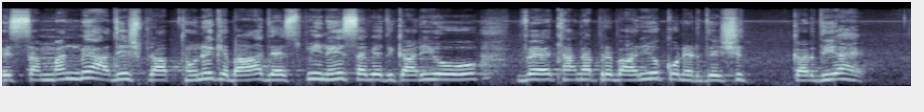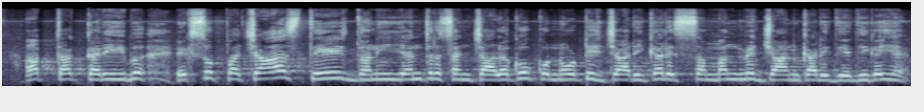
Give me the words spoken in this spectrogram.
इस संबंध में आदेश प्राप्त होने के बाद एसपी ने सभी अधिकारियों व थाना प्रभारियों को निर्देशित कर दिया है। अब तक करीब 150 तेज ध्वनि यंत्र संचालकों को नोटिस जारी कर इस संबंध में जानकारी दे दी गई है।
